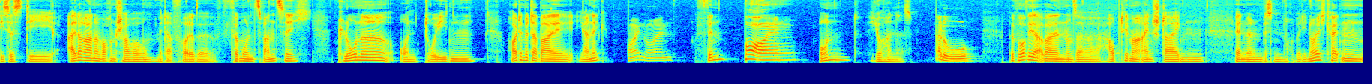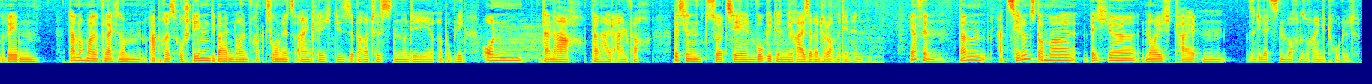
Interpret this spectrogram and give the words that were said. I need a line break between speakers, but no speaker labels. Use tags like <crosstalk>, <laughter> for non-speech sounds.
Dies ist die Alderaner Wochenschau mit der Folge 25 Klone und Druiden. Heute mit dabei Yannick.
Moin, moin.
Finn.
Moin.
Und Johannes.
Hallo.
Bevor wir aber in unser Hauptthema einsteigen, werden wir ein bisschen noch über die Neuigkeiten reden. Dann nochmal vielleicht so ein Abriss, wo stehen die beiden neuen Fraktionen jetzt eigentlich, die Separatisten und die Republik. Und danach dann halt einfach ein bisschen zu erzählen, wo geht denn die Reise eventuell auch mit denen hin. Ja, Finn, dann erzähl uns doch mal, welche Neuigkeiten sind die letzten Wochen so reingetrudelt.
